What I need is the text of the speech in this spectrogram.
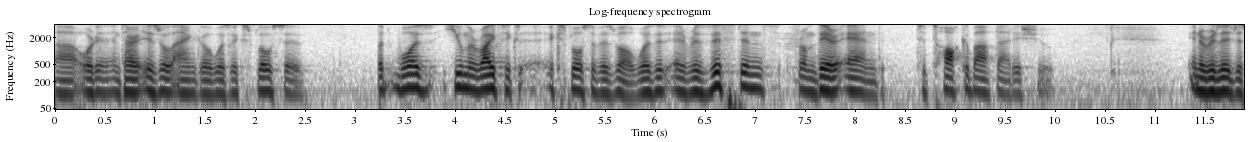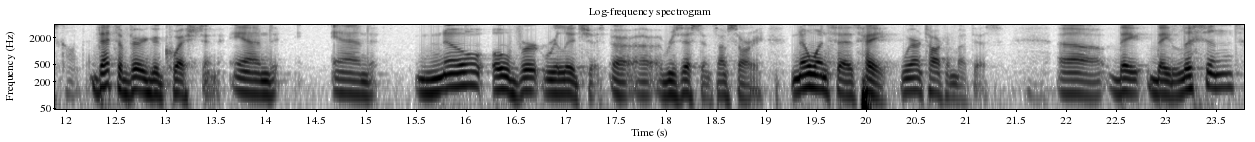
uh, or the entire Israel angle was explosive. But was human rights ex- explosive as well? Was it a resistance from their end to talk about that issue in a religious context? That's a very good question, and and no overt religious uh, uh, resistance. I'm sorry. No one says, "Hey, we aren't talking about this." Uh, they they listened,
